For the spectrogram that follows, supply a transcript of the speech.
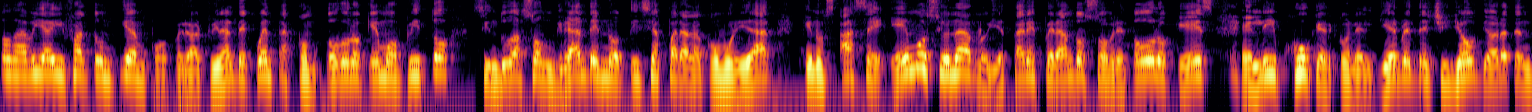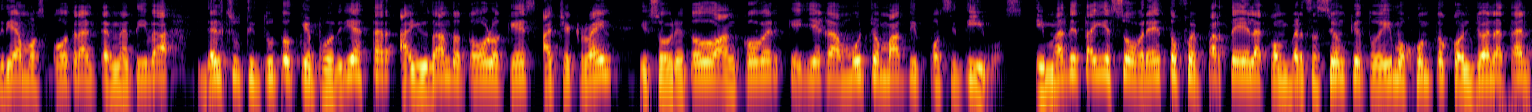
Todavía ahí falta un tiempo, pero al final de cuentas con todo lo que hemos visto, sin duda son grandes noticias para la comunidad que nos hace emocionarnos y estar esperando sobre todo lo que es el Leap Hooker con el Gearbest de Chiyou y ahora tendríamos otra alternativa del sustituto que podría estar ayudando todo lo que es H-Crane y sobre todo a Uncover que llega a muchos más dispositivos. Y más detalles sobre esto fue parte de la conversación que tuvimos junto con Jonathan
